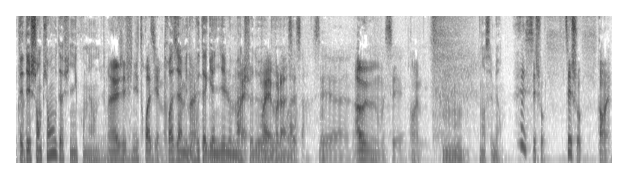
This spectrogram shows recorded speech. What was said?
T'étais champion ou t'as fini combien du... ouais, J'ai fini troisième. Troisième, et du coup t'as gagné le match de. Ouais, voilà, c'est ça. C'est, euh... Ah oui, non, mais c'est quand même. Mmh. Non, c'est bien. Eh, c'est chaud, c'est chaud quand même.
